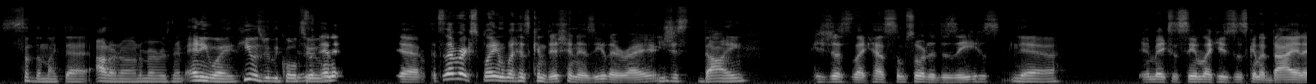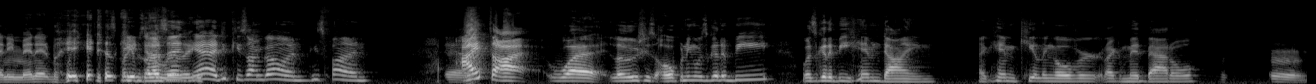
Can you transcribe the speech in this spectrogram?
Something like that. I don't know. I don't remember his name. Anyway, he was really cool too. And it, yeah, it's never explained what his condition is either, right? He's just dying. He's just like has some sort of disease. Yeah. It makes it seem like he's just gonna die at any minute, but he just But he keeps on doesn't. Yeah, he keeps on going. He's fine. Yeah. I thought what Lelouch's opening was gonna be was gonna be him dying, like him keeling over like mid battle. Mm,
